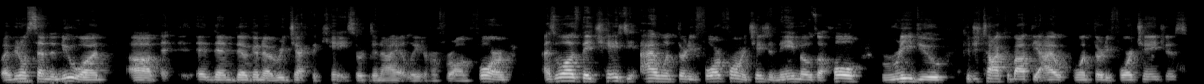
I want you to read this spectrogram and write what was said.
But if you don't send a new one, uh, then they're going to reject the case or deny it later for wrong form. As well as they changed the I-134 form and changed the name. It was a whole redo. Could you talk about the I-134 changes?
